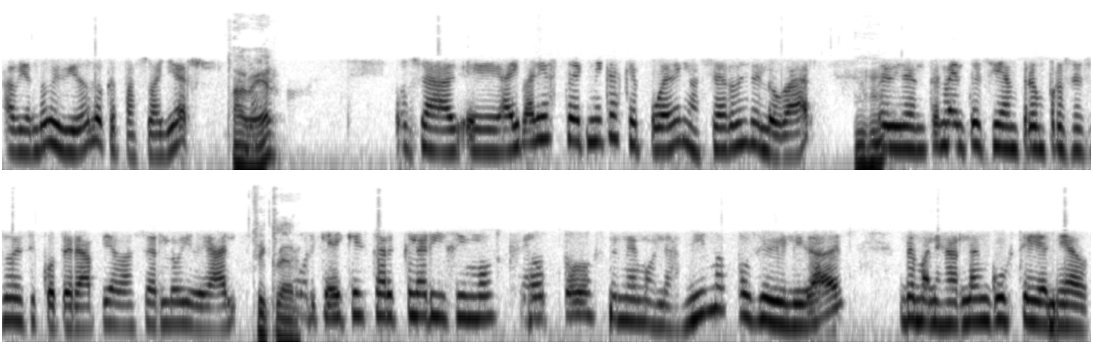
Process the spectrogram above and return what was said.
habiendo vivido lo que pasó ayer. A ver. O sea, eh, hay varias técnicas que pueden hacer desde el hogar. Evidentemente siempre un proceso de psicoterapia va a ser lo ideal. Sí, claro. Porque hay que estar clarísimos que no todos tenemos las mismas posibilidades de manejar la angustia y el miedo.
